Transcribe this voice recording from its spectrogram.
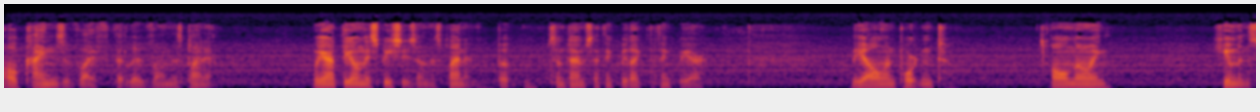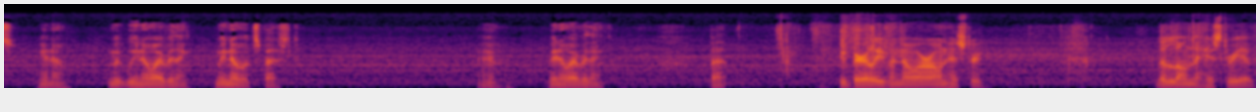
all kinds of life that live on this planet. We aren't the only species on this planet, but sometimes I think we like to think we are. The all important, all knowing humans, you know. We, we know everything. We know what's best. Yeah, we know everything. But we barely even know our own history let alone the history of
